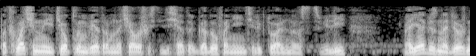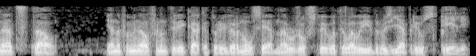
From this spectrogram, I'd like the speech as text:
Подхваченные теплым ветром начала 60-х годов, они интеллектуально расцвели — а я безнадежно отстал. Я напоминал фронтовика, который вернулся и обнаружил, что его тыловые друзья преуспели.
